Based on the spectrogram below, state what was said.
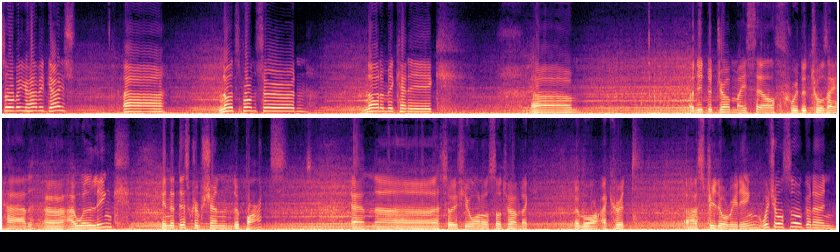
So there you have it, guys. Uh, not sponsored not a mechanic um, I did the job myself with the tools I had. Uh, I will link in the description the parts. And uh, so if you want also to have like a more accurate uh, speedo reading which also gonna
